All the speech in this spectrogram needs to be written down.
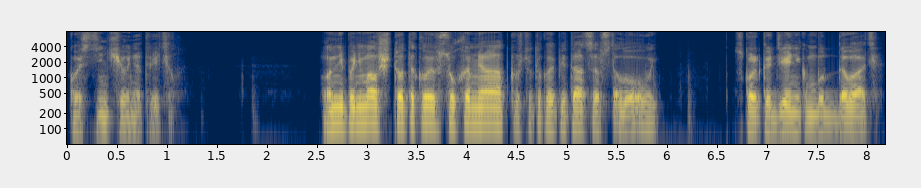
Костя ничего не ответил. Он не понимал, что такое в сухомятку, что такое питаться в столовой, сколько денег ему будут давать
